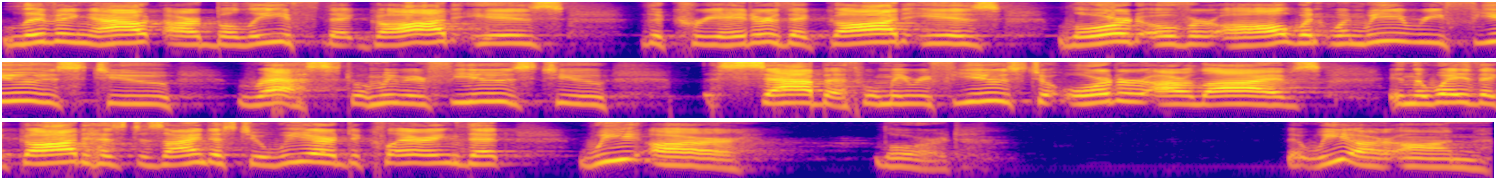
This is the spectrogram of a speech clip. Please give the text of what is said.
living out our belief that God is the Creator, that God is Lord over all. When, when we refuse to rest, when we refuse to Sabbath, when we refuse to order our lives in the way that God has designed us to, we are declaring that we are Lord that we are on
